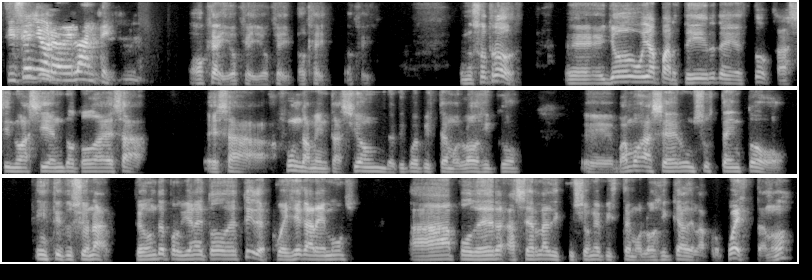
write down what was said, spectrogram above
Sí, señor, adelante. Ok, ok, ok, ok, ok. Nosotros, eh, yo voy a partir de esto, casi no haciendo toda esa, esa fundamentación de tipo epistemológico. Eh, vamos a hacer un sustento institucional, de dónde proviene todo esto y después llegaremos a poder hacer la discusión epistemológica de la propuesta, ¿no?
